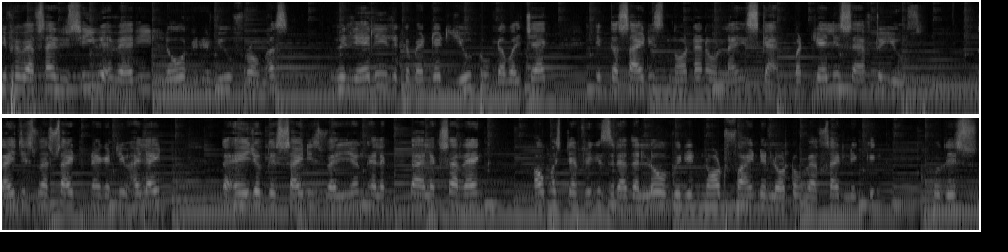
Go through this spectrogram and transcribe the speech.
If a website receives a very low review from us we really recommended you to double check if the site is not an online scam but really safe to use. Guys this website negative highlight. The age of this site is very young. The alexa rank how much traffic is rather low? We did not find a lot of website linking to this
